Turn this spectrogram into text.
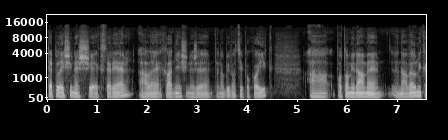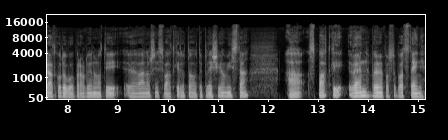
teplejší než je exteriér, ale chladnější než je ten obyvací pokojík a potom ji dáme na velmi krátkou dobu, opravdu jenom na ty vánoční svátky do toho teplejšího místa a zpátky ven budeme postupovat stejně,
